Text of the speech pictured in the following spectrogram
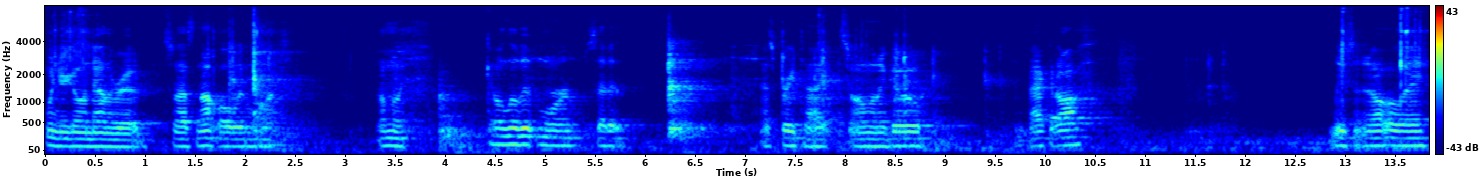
when you're going down the road. So that's not what we want. I'm gonna go a little bit more, set it, that's pretty tight. So I'm gonna go back it off, loosen it all the way,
